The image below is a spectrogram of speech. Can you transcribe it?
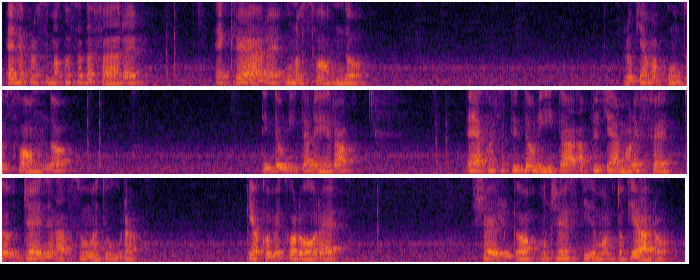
e la prossima cosa da fare è creare uno sfondo. Lo chiamo appunto sfondo tinta unita nera e a questa tinta unita applichiamo l'effetto genera sfumatura. Io come colore scelgo un celestino molto chiaro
